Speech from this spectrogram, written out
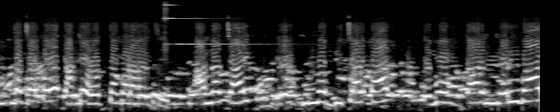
অত্যাচার করে তাকে হত্যা করা হয়েছে। আমরা চাই এর পূর্ণ বিচার পাক এবং তার পরিবার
